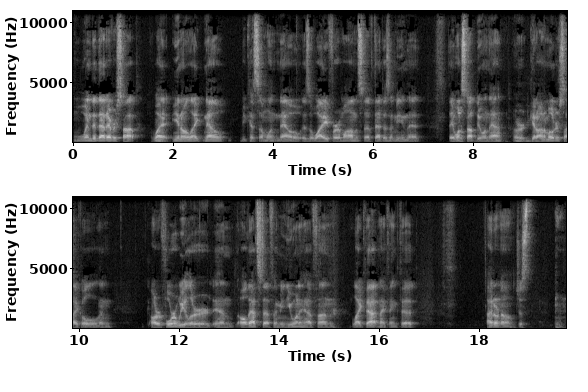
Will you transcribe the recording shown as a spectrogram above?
when did that ever stop? Why, you know, like now, because someone now is a wife or a mom and stuff, that doesn't mean that they want to stop doing that or get on a motorcycle and or four wheeler and all that stuff. I mean, you want to have fun like that, and I think that I don't know, just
